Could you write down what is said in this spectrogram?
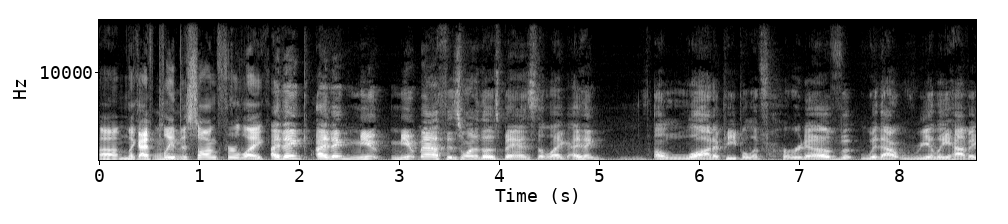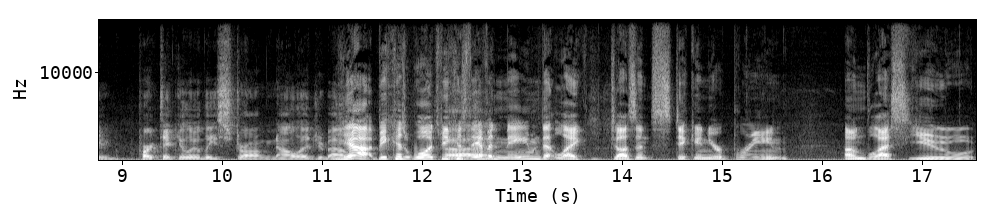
Um, like I've played Mhm. this song for like I think I think Mute Mute Math is one of those bands that like I think a lot of people have heard of without really having particularly strong knowledge about. Yeah, because well, it's because they have a Uh, name that like doesn't stick in your brain unless you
